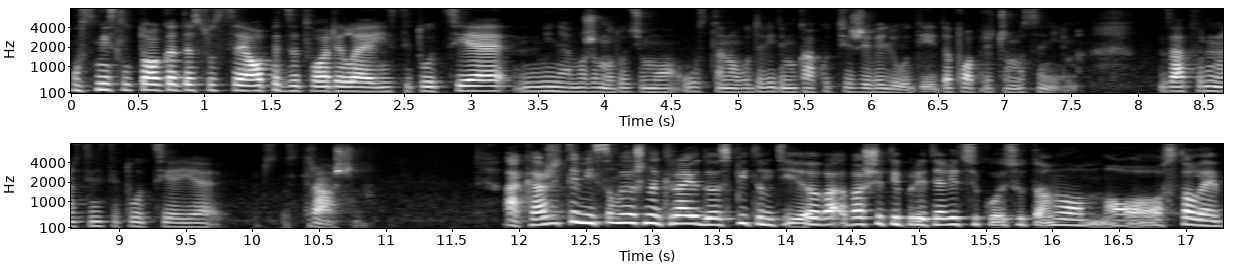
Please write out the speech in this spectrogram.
U smislu toga da su se opet zatvorile institucije, mi ne možemo da uđemo u ustanovu da vidimo kako ti žive ljudi i da popričamo sa njima. Zatvorenost institucije je strašna. A kažite mi samo još na kraju da vas pitam, ti, va, vaše ti prijateljice koje su tamo ostale,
